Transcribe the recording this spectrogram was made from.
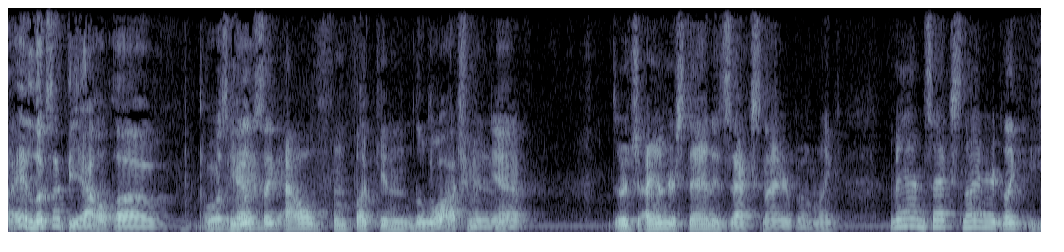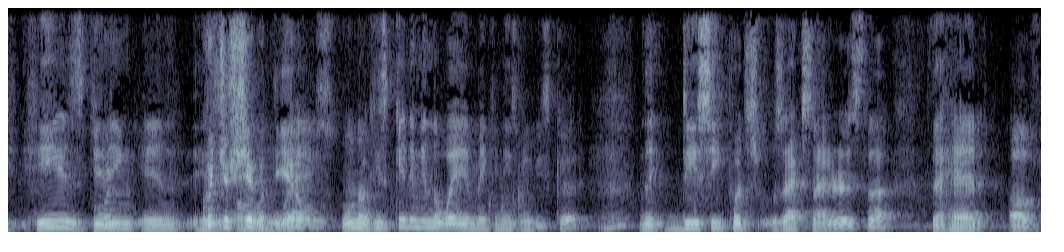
it looks like the owl. Uh, what was the He guy? looks like Owl from fucking The the Watchmen. Watchman. Yeah. Which I understand is Zack Snyder, but I'm like, man, Zack Snyder, like he is getting in. His quit your shit own with the way. L's. Well, no, he's getting in the way of making these movies good. The DC puts Zack Snyder as the the head of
